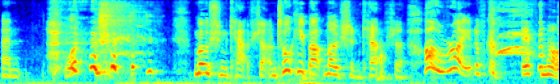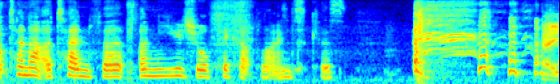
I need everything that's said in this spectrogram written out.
And what? motion capture. I'm talking about motion capture. Oh, right, of course. If not, 10 out of 10 for unusual pickup lines, because hey,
